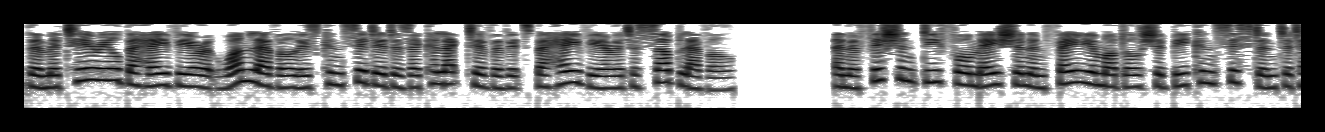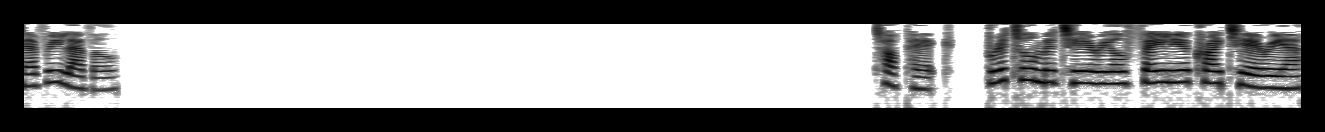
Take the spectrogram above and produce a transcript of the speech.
The material behavior at one level is considered as a collective of its behavior at a sub-level. An efficient deformation and failure model should be consistent at every level. Topic: Brittle material failure criteria.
